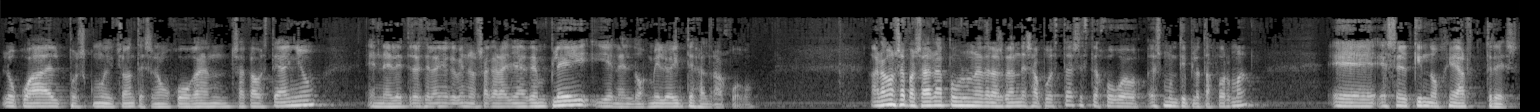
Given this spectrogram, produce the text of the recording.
lo cual, pues como he dicho antes, era un juego que han sacado este año. En el E3 del año que viene nos sacará ya el gameplay y en el 2020 saldrá el juego. Ahora vamos a pasar a por una de las grandes apuestas. Este juego es multiplataforma. Eh, es el Kingdom Hearts 3.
